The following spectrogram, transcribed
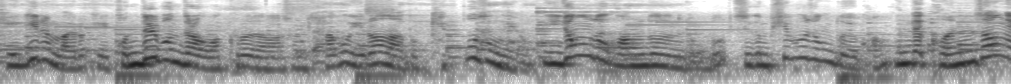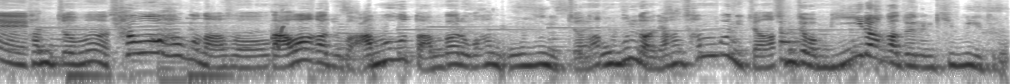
개기름 막 이렇게 번들번들하고 막 그러잖아. 전 자고 일어나도 개뽀송해요. 이 정도 광도는 정도? 지금 피부 정도의 광? 근데 건성의 단점은 샤워하고 나서 나와가지고 아무것도 안 바르고 한 5분 있잖아? 5분도 아니야. 한 3분 있잖아? 진짜 막 미라가 되는 기분이 들어.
